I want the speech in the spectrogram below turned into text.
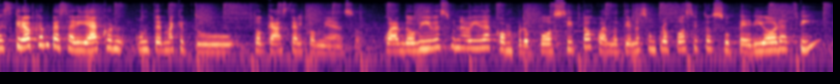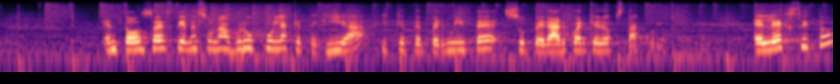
Pues creo que empezaría con un tema que tú tocaste al comienzo. Cuando vives una vida con propósito, cuando tienes un propósito superior a ti, entonces tienes una brújula que te guía y que te permite superar cualquier obstáculo. El éxito,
